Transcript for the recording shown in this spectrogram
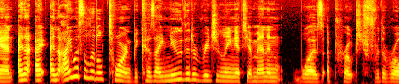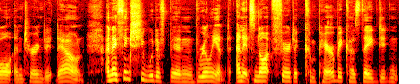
and and I and I was a little torn because I knew that originally Nitya Menon was approached for the role and turned it down, and I think she would have been brilliant. And it's not fair to compare because they didn't,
